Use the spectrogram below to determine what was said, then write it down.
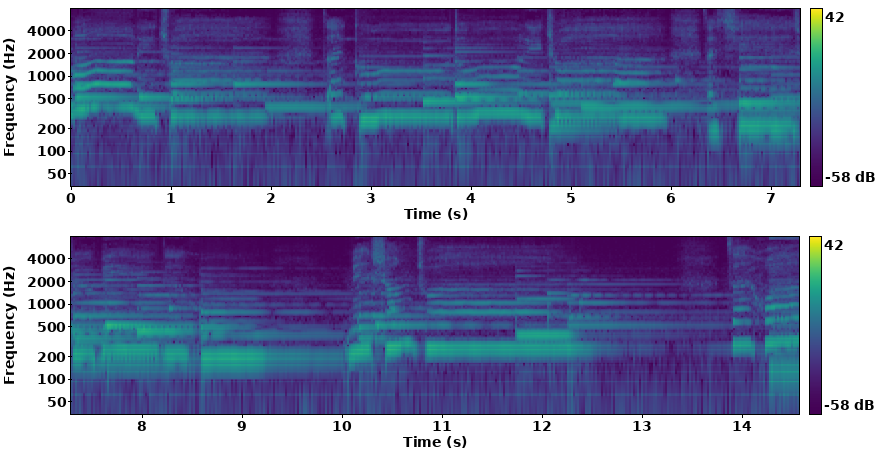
默里转，在孤独里转，在结着冰的湖面上转，在花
